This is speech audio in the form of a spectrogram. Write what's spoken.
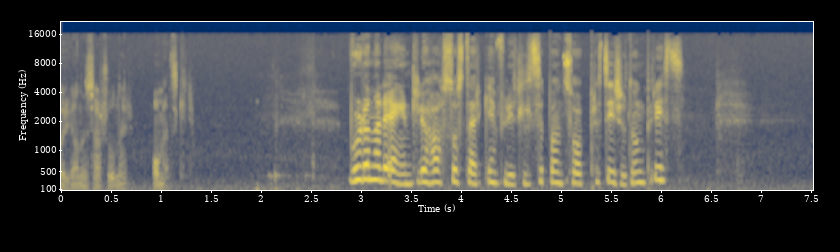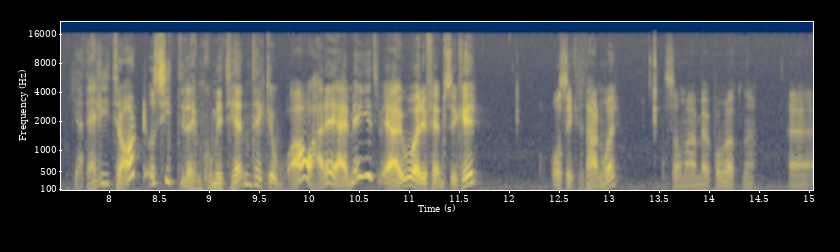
organisasjoner og mennesker. Hvordan er det egentlig å ha så sterk innflytelse på en så prestisjetung pris? Ja, det er litt rart å sitte i den komiteen og tenke wow, her er jeg med, gitt. Vi er jo bare fem stykker. Og sekretæren vår, som er med på møtene. Eh,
